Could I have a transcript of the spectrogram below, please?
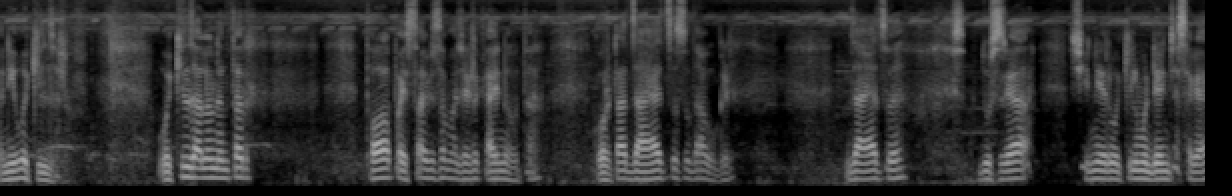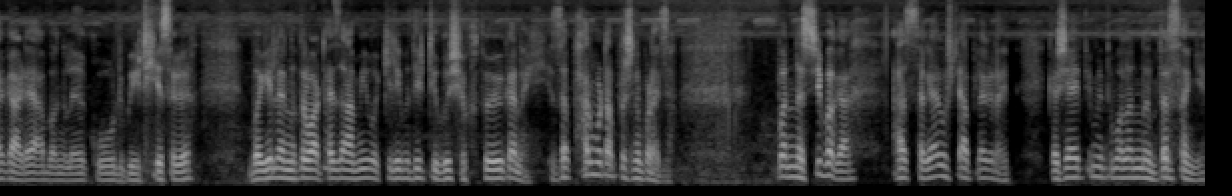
आणि वकील झालो. वकील झाल्यानंतर तेव्हा पैसा बिसा माझ्याकडे काय नव्हता. कोर्टात जायचं सुद्धा अवघड. जायचं दुसऱ्या सिनियर वकील म्हणजे मंडळींच्या सगळ्या गाड्या बंगलं कोट बीट हे सगळं बघितल्यानंतर वाटायचं आम्ही वकिलीमध्ये टिकू शकतोय का नाही? याचा फार मोठा प्रश्न पडायचा. पण नशीब बघा आज सगळ्या गोष्टी आपल्याकडे आहेत. कशा आहेत ते मी तुम्हाला नंतर सांगेन.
